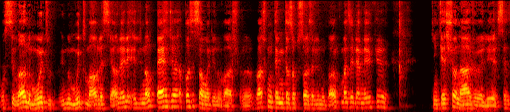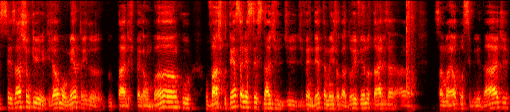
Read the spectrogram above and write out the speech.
oscilando muito, indo muito mal nesse ano, ele, ele não perde a posição ali no Vasco. Né? O Vasco não tem muitas opções ali no banco, mas ele é meio que, que inquestionável ali. Vocês acham que, que já é o momento aí do, do Thales pegar um banco? o Vasco tem essa necessidade de, de vender também jogador e vê no Thales a, a, essa maior possibilidade.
